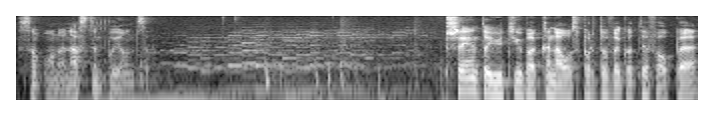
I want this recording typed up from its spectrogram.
są one następujące. Przejęto YouTube'a kanału sportowego TVP.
